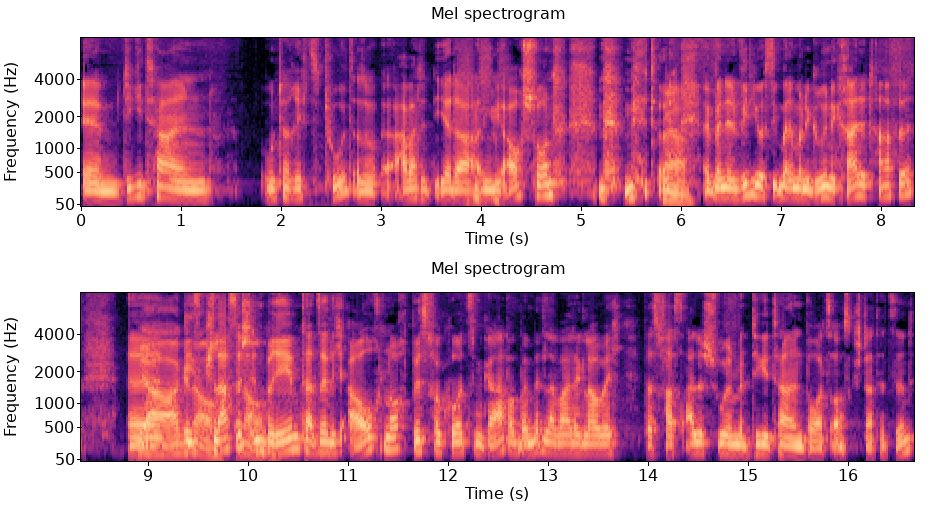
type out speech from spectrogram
ähm, digitalen Unterrichtstools? Also äh, arbeitet ihr da irgendwie auch schon mit? Oder? Ja. Bei den Videos sieht man immer eine grüne Kreidetafel. Äh, ja, genau. Die es klassisch genau. in Bremen tatsächlich auch noch bis vor kurzem gab, aber mittlerweile glaube ich, dass fast alle Schulen mit digitalen Boards ausgestattet sind.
